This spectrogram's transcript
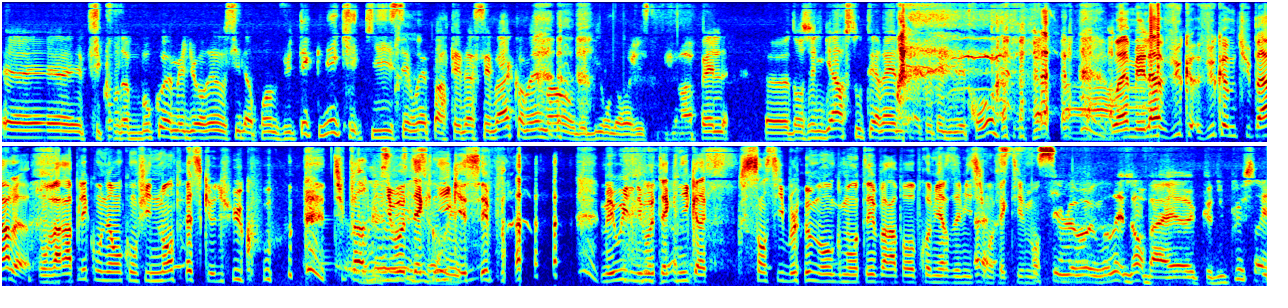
Euh, et puis qu'on a beaucoup amélioré aussi d'un point de vue technique, qui c'est vrai partait d'assez bas quand même. Hein. Au début, on enregistre, je rappelle, euh, dans une gare souterraine à côté du métro. Ah, Ouais, mais là, vu, que, vu comme tu parles, on va rappeler qu'on est en confinement parce que du coup, tu parles du niveau oui, technique oui. et c'est pas. Mais oui, le niveau technique a sensiblement augmenté par rapport aux premières émissions, Euh, effectivement. Sensiblement augmenté. Non, bah, euh, que du plus, hein,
